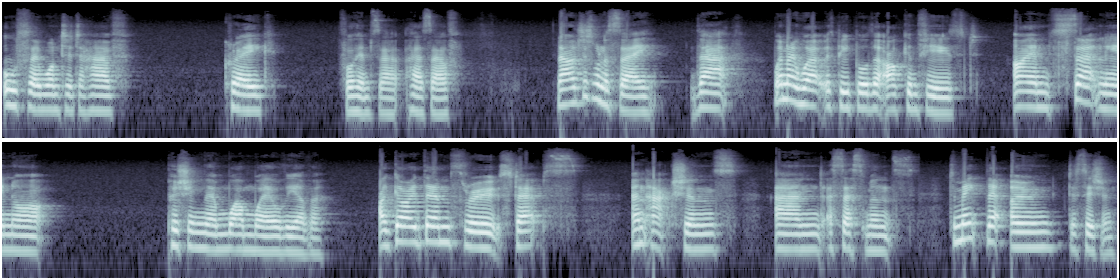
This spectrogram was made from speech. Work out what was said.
also wanted to have Craig for himself herself. Now I just want to say that when I work with people that are confused, I am certainly not pushing them one way or the other. I guide them through steps and actions and assessments to make their own decision.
